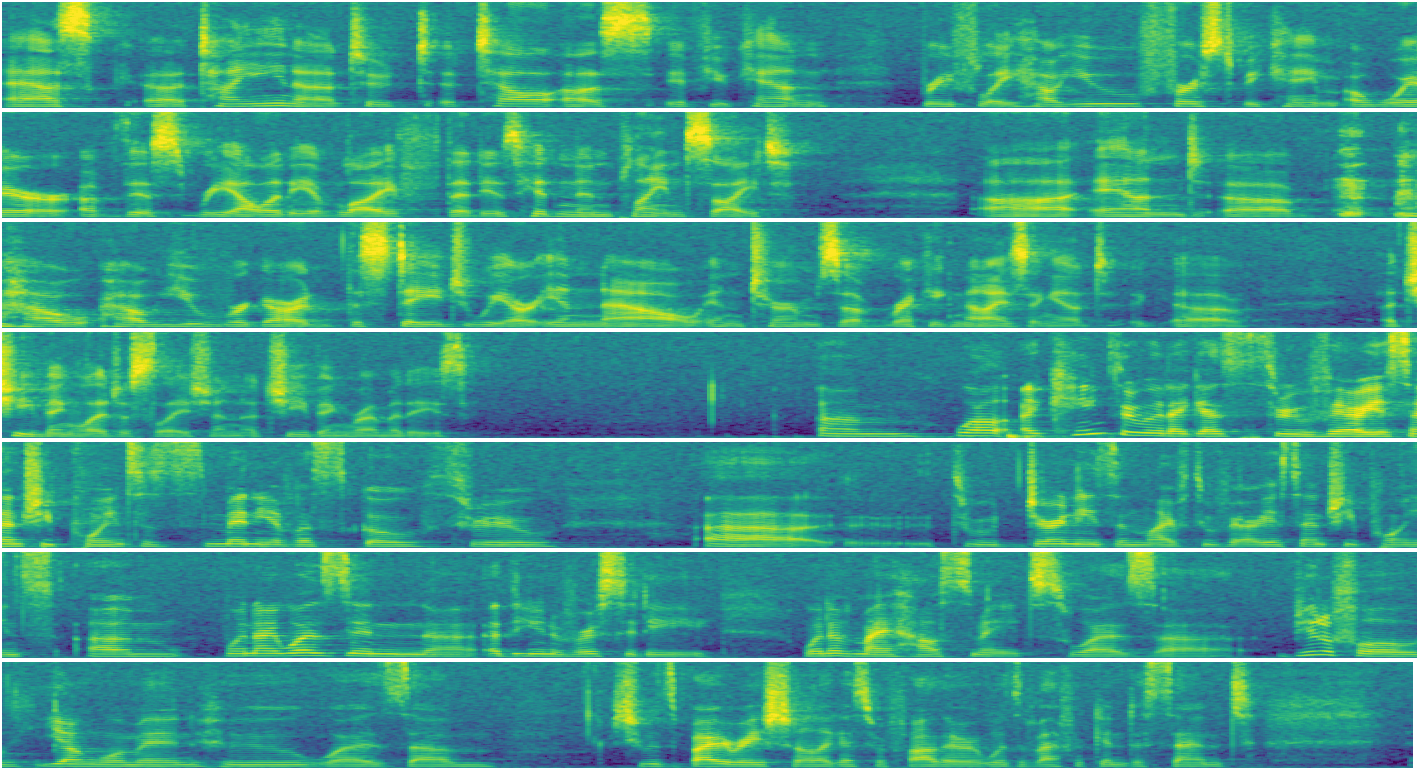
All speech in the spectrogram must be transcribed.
ask uh, Taina to tell us, if you can, briefly, how you first became aware of this reality of life that is hidden in plain sight uh, and uh, how, how you regard the stage we are in now in terms of recognizing it, uh, achieving legislation, achieving remedies. Um, well, I came through it, I guess, through various entry points, as many of us go through uh, through journeys in life, through various entry points. Um, when I was in uh, at the university, one of my housemates was a beautiful young woman who was um, she was biracial. I guess her father was of African descent,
